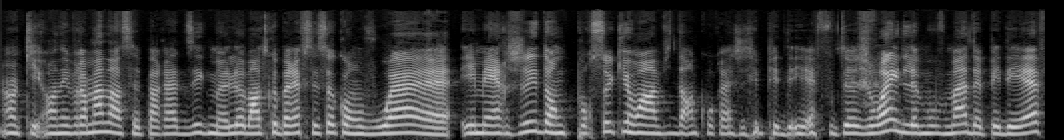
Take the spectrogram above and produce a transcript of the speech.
OK, on est vraiment dans ce paradigme-là. En tout cas, bref, c'est ça qu'on voit euh, émerger. Donc, pour ceux qui ont envie d'encourager PDF ou de joindre le mouvement de PDF,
